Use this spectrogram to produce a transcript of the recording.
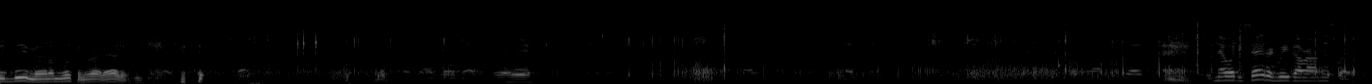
Should be, man. I'm looking right at it. Isn't that what he said, or we go around this way?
